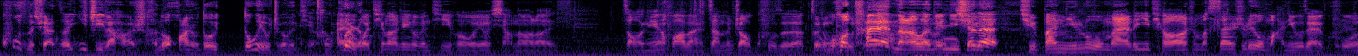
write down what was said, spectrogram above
裤子的选择，一直以来好像是很多滑手都都会有这个问题，很困扰。我听到这个问题以后，我又想到了早年滑板，咱们找裤子的各种我太难了，就你现在，去去班尼路买了一条什么三十六码牛仔裤，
